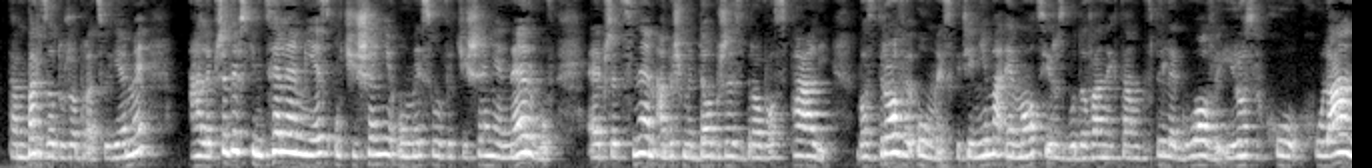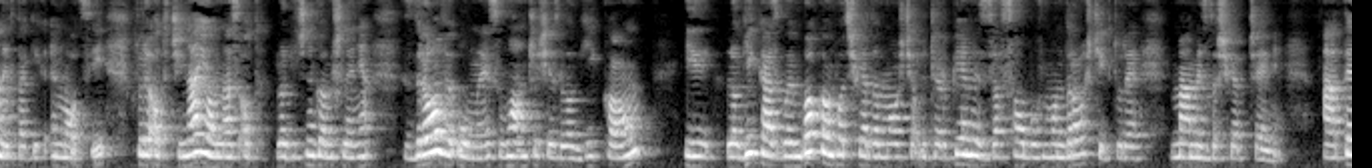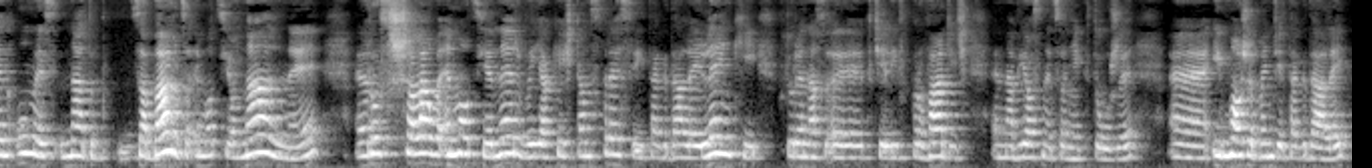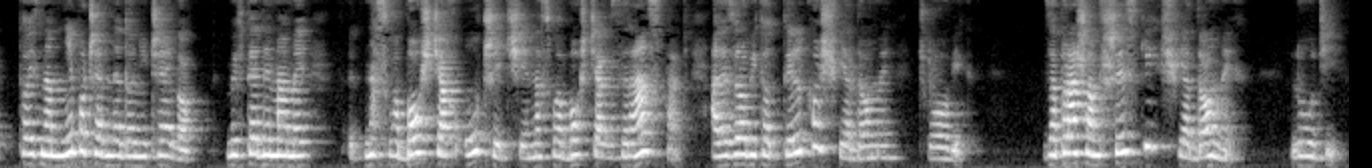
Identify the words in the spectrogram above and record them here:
tam bardzo dużo pracujemy, ale przede wszystkim celem jest uciszenie umysłu, wyciszenie nerwów e, przed snem, abyśmy dobrze, zdrowo spali. Bo zdrowy umysł, gdzie nie ma emocji rozbudowanych tam w tyle głowy i rozhulanych takich emocji, które odcinają nas od logicznego myślenia, zdrowy umysł łączy się z logiką i logika z głęboką podświadomością i czerpiemy z zasobów mądrości, które mamy z doświadczenia a ten umysł nad, za bardzo emocjonalny, rozszalałe emocje, nerwy, jakieś tam stresy i tak dalej, lęki, które nas e, chcieli wprowadzić na wiosnę, co niektórzy, e, i może będzie tak dalej, to jest nam niepotrzebne do niczego. My wtedy mamy na słabościach uczyć się, na słabościach wzrastać, ale zrobi to tylko świadomy człowiek. Zapraszam wszystkich świadomych ludzi,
